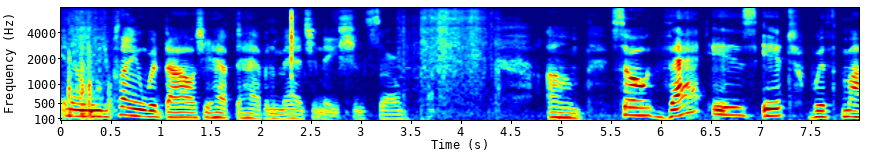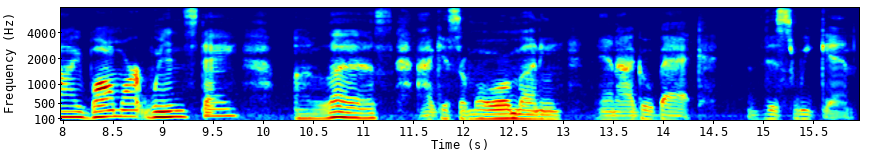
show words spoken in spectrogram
you know, when you're playing with dolls, you have to have an imagination. So, um, so that is it with my Walmart Wednesday, unless I get some more money and I go back this weekend.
